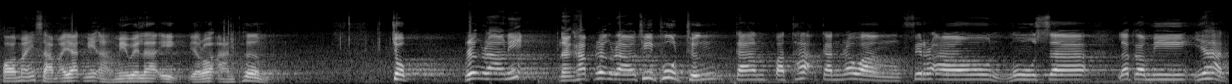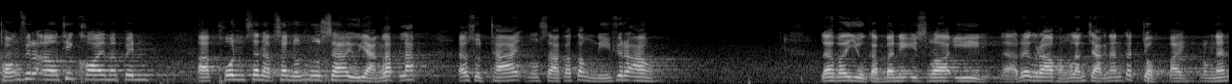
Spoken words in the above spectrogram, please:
พอไหมสามอายัดนี้อะมีเวลาอีก เดี๋ยวเราอ่านเพิ่ม จบเรื่องราวนี้ นะครับเรื่องราวที่พูดถึงการปะทะกันระหว่างฟิรเอานมูซาแล้วก็มีญาติของฟิรเอาที่คอยมาเป็นคนสนับสนุนมูซาอยู่อย่างลับๆ แล้วสุดท้ายมูซาก็ต้องหนีฟิรเอาแล้วไปอยู่กับบันิอิสราเอลเรื่องราวของหลังจากนั้นก็จบไปตรงนั้น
